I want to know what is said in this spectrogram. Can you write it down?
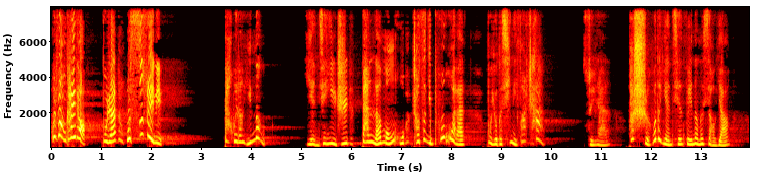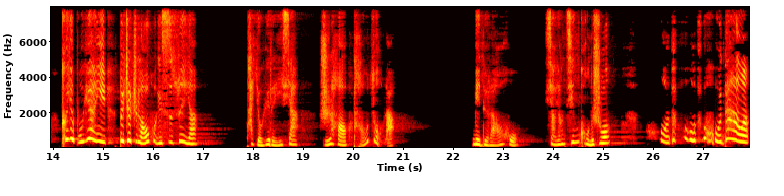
快放开它，不然我撕碎你！”大灰狼一愣，眼见一只斑斓猛虎朝自己扑过来，不由得心里发颤。虽然他舍不得眼前肥嫩的小羊，可也不愿意被这只老虎给撕碎呀。他犹豫了一下。只好逃走了。面对老虎，小羊惊恐地说：“虎虎虎大王，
